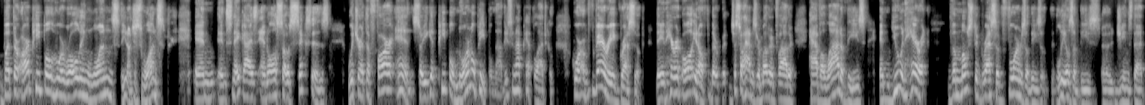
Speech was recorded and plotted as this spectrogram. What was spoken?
but there are people who are rolling ones, you know, just ones and, and snake eyes and also sixes, which are at the far end. So you get people, normal people now, these are not pathological, who are very aggressive. They inherit all, you know, just so happens their mother and father have a lot of these, and you inherit the most aggressive forms of these alleles of these uh, genes that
